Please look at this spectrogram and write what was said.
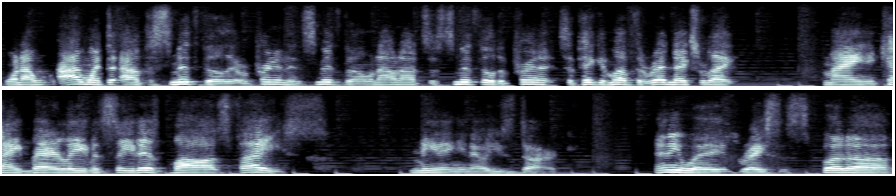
when I, I went to, out to Smithville, they were printed in Smithville. When I went out to Smithville to print it to pick him up, the rednecks were like, "Man, you can't barely even see this boss face," meaning you know he's dark. Anyway, it's racist. But uh,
